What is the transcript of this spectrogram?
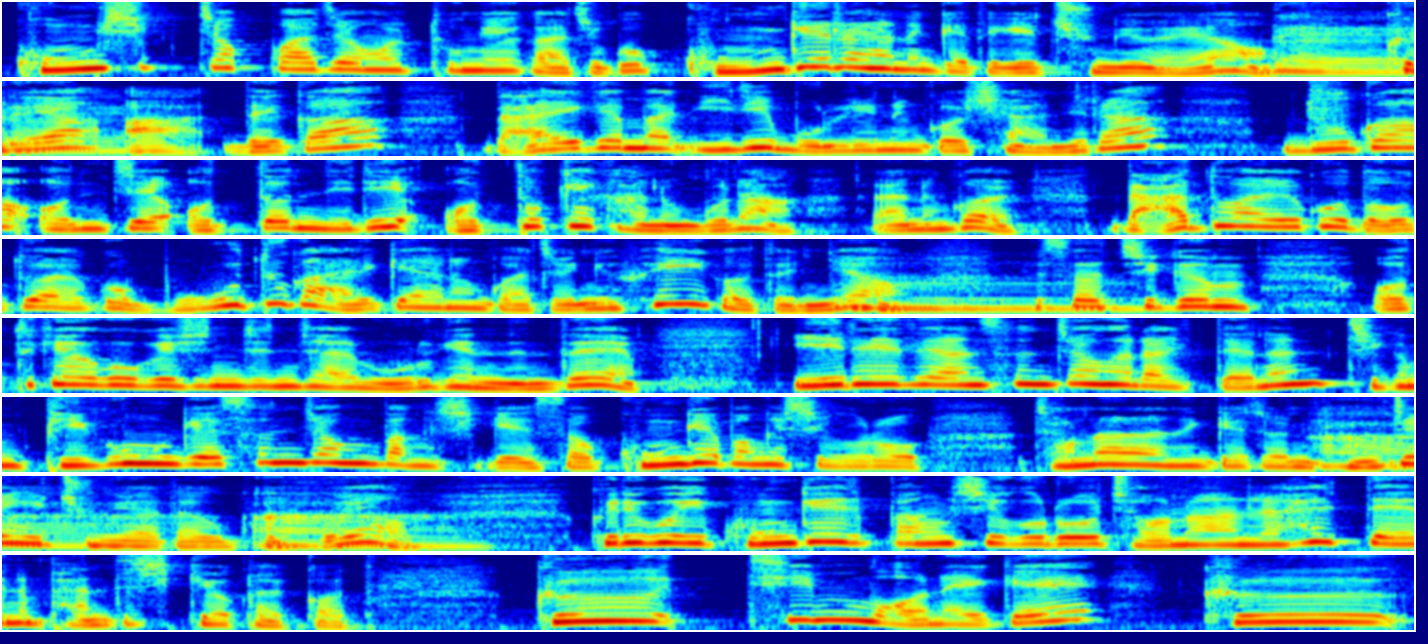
공식적 과정을 통해 가지고 공개를 하는 게 되게 중요해요. 네. 그래야 아 내가 나에게만 일이 몰리는 것이 아니라 누가 언제 어떤 일이 어떻게 가는구나라는 걸 나도 알고 너도 알고 모두가 알게 하는 과정이 회의거든요. 그래서 지금 어떻게 하고 계신지는 잘 모르겠는데 일에 대한 선정을 할 때는 지금 비공개 선정 방식에서 공개 방식으로 전환하는 게 저는 굉장히 아. 중요하다고 보고요. 아. 그리고 이 공개 방식으로 전환을 할 때에는 반드시 기억할 것. 그 팀원에게 그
